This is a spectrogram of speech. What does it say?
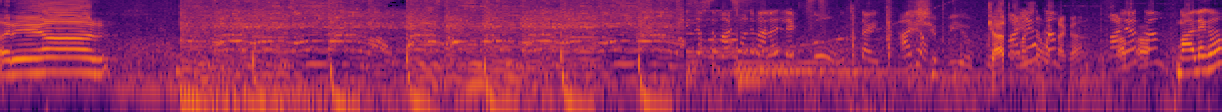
अरे यार। जब तमाशा होने वाला लेट्स गो साइड आ क्या मालेगा तमाशा मालेगा मालेगा?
